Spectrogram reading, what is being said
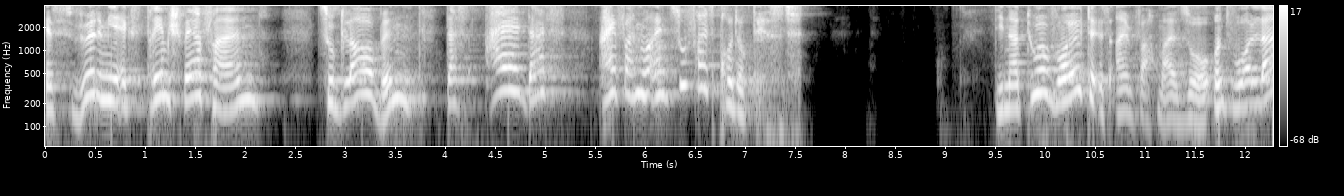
Es würde mir extrem schwer fallen, zu glauben, dass all das einfach nur ein Zufallsprodukt ist. Die Natur wollte es einfach mal so und voilà,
